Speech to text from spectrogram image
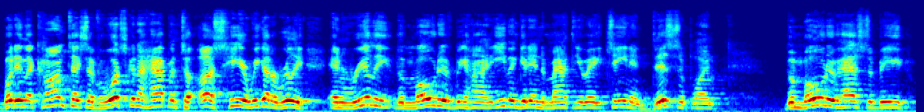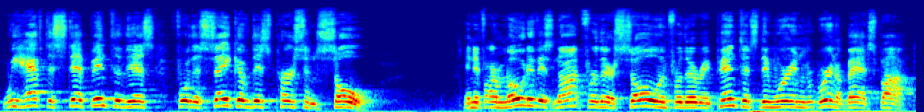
But in the context of what's going to happen to us here, we got to really, and really the motive behind even getting into Matthew 18 and discipline, the motive has to be we have to step into this for the sake of this person's soul. And if our motive is not for their soul and for their repentance, then we're in, we're in a bad spot.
